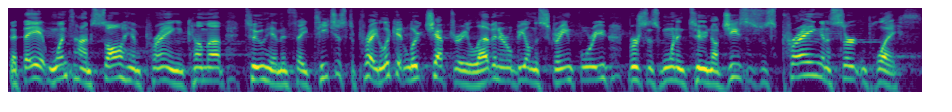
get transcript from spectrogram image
that they at one time saw him praying and come up to him and say, Teach us to pray. Look at Luke chapter 11, it'll be on the screen for you, verses 1 and 2. Now, Jesus was praying in a certain place.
